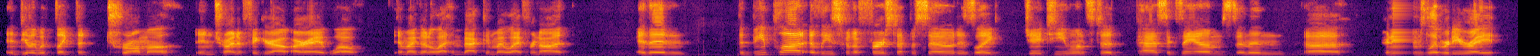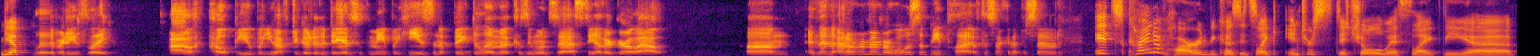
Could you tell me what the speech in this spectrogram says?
and dealing with like the trauma and trying to figure out all right well am i going to let him back in my life or not and then the b plot at least for the first episode is like jt wants to pass exams and then uh, her name's liberty right? Yep. liberty's like i'll help you but you have to go to the dance with me but he's in a big dilemma because he wants to ask the other girl out. Um, and then i don't remember what was the b plot of the second episode? It's kind of hard because it's like interstitial with like the uh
